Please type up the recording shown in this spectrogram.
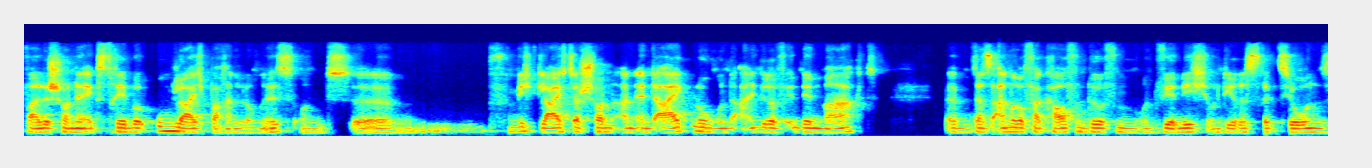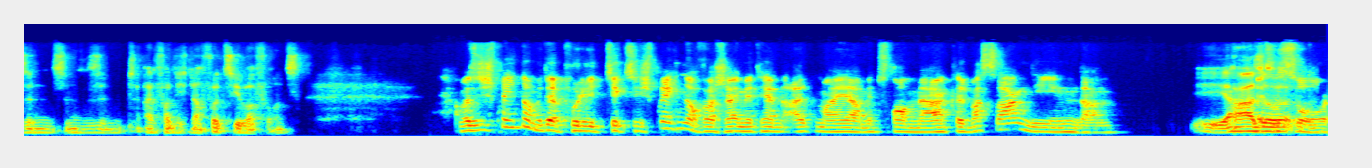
weil es schon eine extreme Ungleichbehandlung ist. Und für mich gleicht das schon an Enteignung und Eingriff in den Markt, dass andere verkaufen dürfen und wir nicht. Und die Restriktionen sind, sind, sind einfach nicht nachvollziehbar für uns. Aber Sie sprechen doch mit der Politik, Sie sprechen doch wahrscheinlich mit Herrn Altmaier, mit Frau Merkel. Was sagen die Ihnen dann? Ja, also so,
